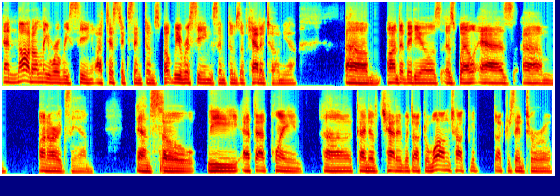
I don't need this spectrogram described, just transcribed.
And not only were we seeing autistic symptoms, but we were seeing symptoms of catatonia um, on the videos as well as um, on our exam. And so we, at that point, uh, kind of chatted with Dr. Wong, talked with Dr. Santoro,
